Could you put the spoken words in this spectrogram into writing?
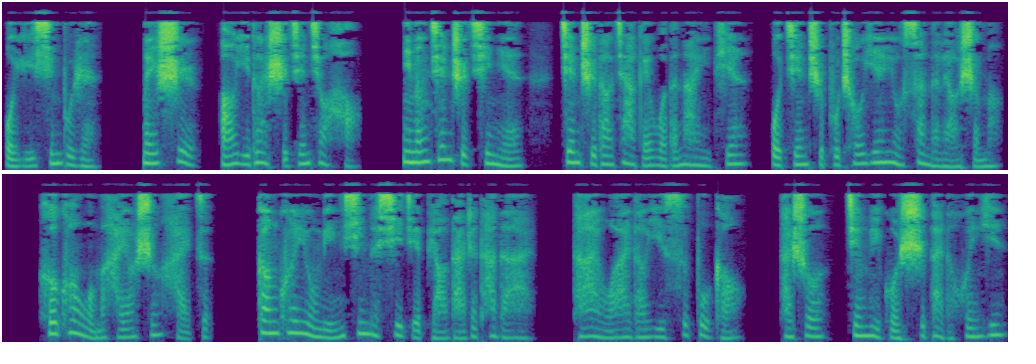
我于心不忍。没事，熬一段时间就好。你能坚持七年，坚持到嫁给我的那一天，我坚持不抽烟又算得了什么？何况我们还要生孩子。刚坤用零星的细节表达着他的爱，他爱我爱到一丝不苟。他说，经历过失败的婚姻，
